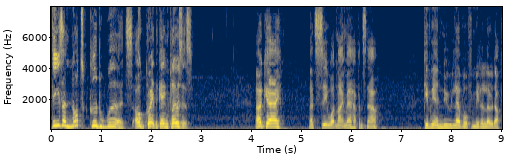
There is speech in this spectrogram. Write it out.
These are not good words. Oh, great, the game closes. Okay, let's see what nightmare happens now. Give me a new level for me to load up.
